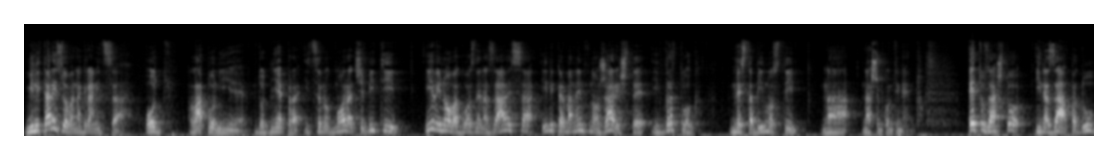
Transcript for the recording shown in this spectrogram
Militarizovana granica od Laponije do Dnjepra i Crnog mora će biti ili nova gvozdena zavesa ili permanentno žarište i vrtlog nestabilnosti na našem kontinentu. Eto zašto i na zapadu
